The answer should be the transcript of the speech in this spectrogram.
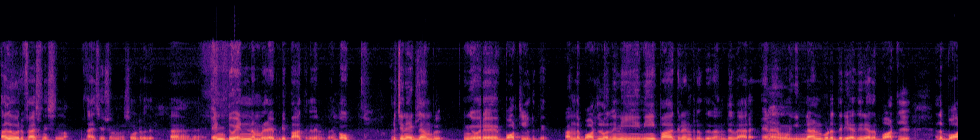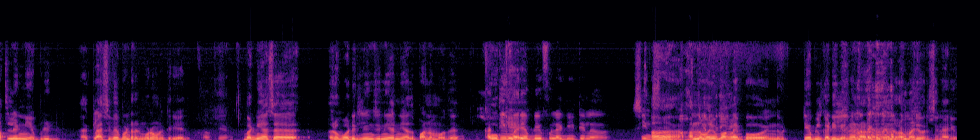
அது ஒரு ஃபேசினேஷன் தான். ஆஸ் யூஷுவல் நான் சொல்கிறது என் டு என் நம்மளை எப்படி பார்க்குறதுன்னு. இப்போது ஒரு சின்ன எக்ஸாம்பிள் இங்கே ஒரு பாட்டில் இருக்குது அந்த பாட்டில் வந்து நீ நீ பார்க்குறன்றது வந்து வேற. ஏன்னா உனக்கு என்னன்னு கூட தெரியாது. அந்த பாட்டில் அந்த பாட்டில் நீ எப்படி கிளாஸிஃபை பண்ணுறதுன்னு கூட உனக்கு தெரியாது. பட் நீ ஆஸ் அ ரொபோட்டிக்ஸ் இன்ஜினியர் நீ அதை பண்ணும்போது மாதிரி அப்படியே ஃபுல்லா டீடைலா ஆ அந்த மாதிரி பார்க்கலாம். இப்போ இந்த டேபிள் கடியில் என்ன நடக்குதுன்ற மாதிரி ஒரு சினாரியோ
